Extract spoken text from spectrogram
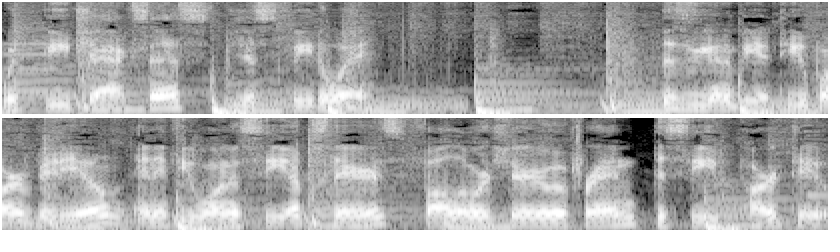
with beach access just feet away. This is going to be a two part video, and if you want to see upstairs, follow or share to a friend to see part two.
